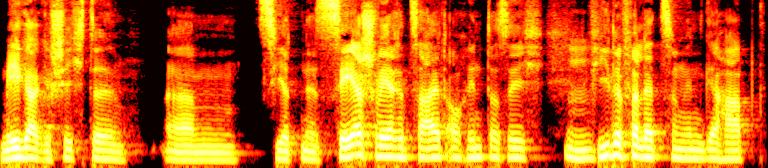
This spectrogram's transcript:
mega Geschichte. Ähm, sie hat eine sehr schwere Zeit auch hinter sich, mhm. viele Verletzungen gehabt.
